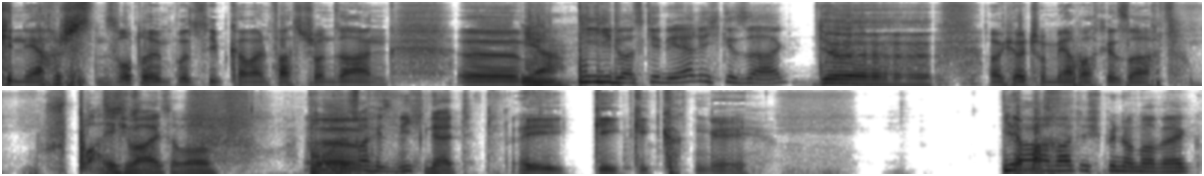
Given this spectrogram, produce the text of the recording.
generischsten Sorte im Prinzip, kann man fast schon sagen. Ähm, ja, du hast generisch gesagt. Ja, habe ich heute schon mehrfach gesagt. Spaß. Ich weiß, aber. Boah, das Ähm, war jetzt nicht nett. Ey, geh, geh kacken, ey. Ja, ja, mach. warte, ich bin noch mal weg.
